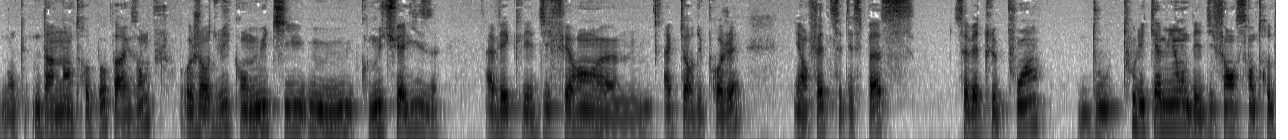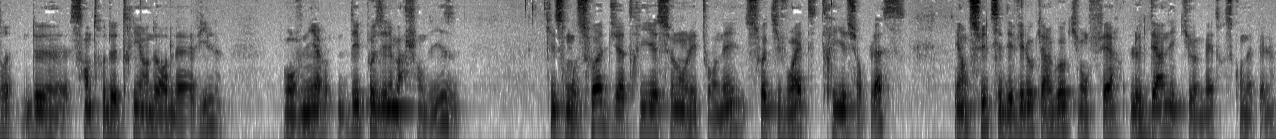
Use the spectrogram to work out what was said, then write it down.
donc d'un entrepôt par exemple, aujourd'hui qu'on mutualise avec les différents euh, acteurs du projet. Et en fait, cet espace, ça va être le point d'où tous les camions des différents centres de, centres de tri en dehors de la ville vont venir déposer les marchandises, qui sont soit déjà triées selon les tournées, soit qui vont être triées sur place. Et ensuite, c'est des vélos cargo qui vont faire le dernier kilomètre, ce qu'on appelle.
